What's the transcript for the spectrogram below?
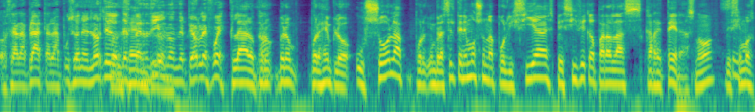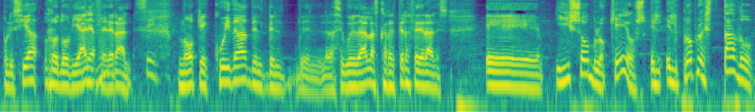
o sea, la plata, la puso en el norte Por donde ejemplo. perdió, donde peor le fue. Claro, ¿no? pero, pero, por ejemplo, usó la. Porque en Brasil tenemos una policía específica para las carreteras, ¿no? Sí. Decimos policía rodoviaria federal, Sí. ¿no? Que cuida del- del- de la seguridad de las carreteras federales. Eh, hizo bloqueos. El, el propio Estado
